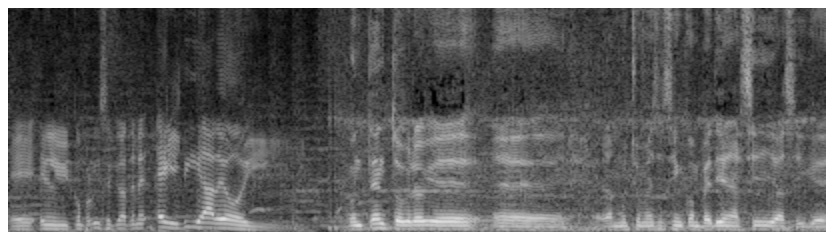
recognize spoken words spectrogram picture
eh, en el compromiso que va a tener el día de hoy. Contento, creo que eh, eran muchos meses sin competir en Arcilla, así que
